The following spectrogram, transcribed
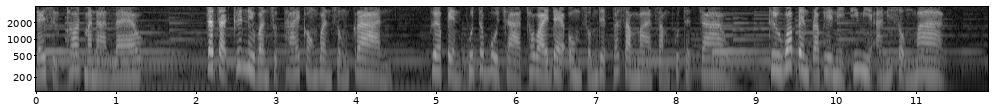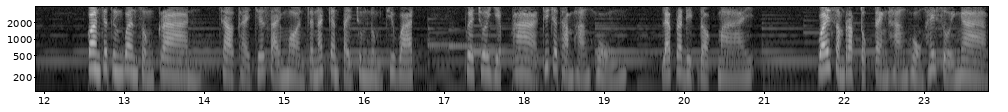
ได้สืบทอดมานานแล้ว จะจัดขึ้นในวันสุดท้ายของวันสงกรานต์เพื่อเป็นพุทธบูชาถวายแด่องค์สมเด็จพระสัมมาสัมพุทธเจ้า ถือว่าเป็นประเพณีที่มีอานิสงส์มาก ก่อนจะถึงวันสงกรานต์ชาวไทยเชื้อสายมอญจะนัดกันไปชุมนุมที่วัด เพื่อช่วยเย็บผ้าที่จะทำหางหง และประดิษฐ์ดอกไม้ ไว้สำหรับตกแต่งหางหงให้สวยงาม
